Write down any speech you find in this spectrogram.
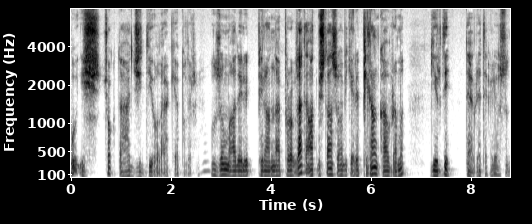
bu iş çok daha ciddi olarak yapılır. Uzun vadeli planlar, zaten 60'tan sonra bir kere plan kavramı girdi devlete biliyorsun.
